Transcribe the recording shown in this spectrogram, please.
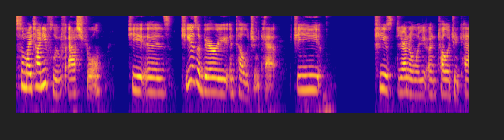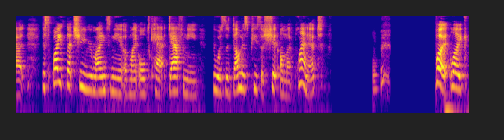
so my tiny floof, Astral. She is she is a very intelligent cat. She she is generally an intelligent cat, despite that she reminds me of my old cat Daphne, who was the dumbest piece of shit on that planet. But like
